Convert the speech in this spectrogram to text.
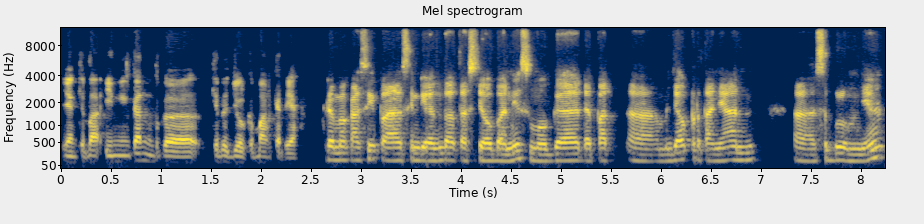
yang kita inginkan untuk kita jual ke market ya. Terima kasih Pak Sindianto atas jawabannya. Semoga dapat uh, menjawab pertanyaan uh, sebelumnya.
